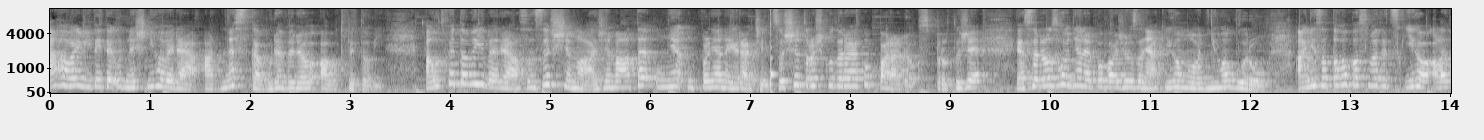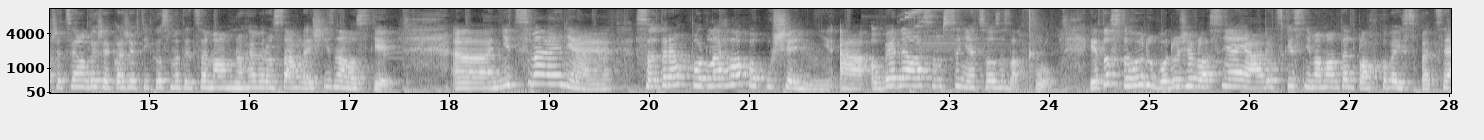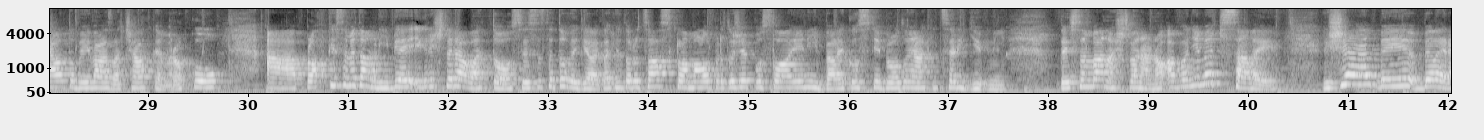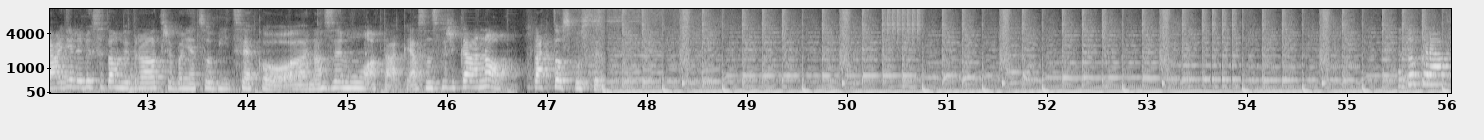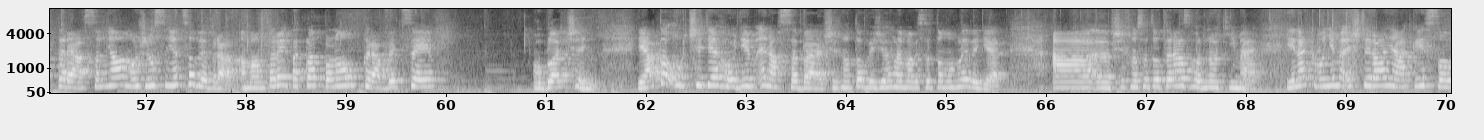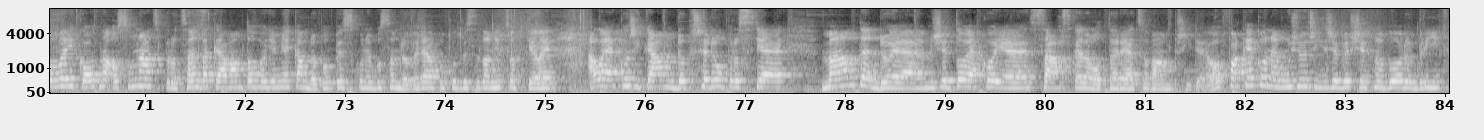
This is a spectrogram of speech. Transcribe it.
Ahoj, vítejte u dnešního videa a dneska bude video outfitový. Outfitový videa jsem si všimla, že máte u mě úplně nejradši, což je trošku teda jako paradox, protože já se rozhodně nepovažuji za nějakého módního guru, ani za toho kosmetického, ale přece jenom bych řekla, že v té kosmetice mám mnohem rozsáhlejší znalosti. Uh, nicméně jsem teda podlehla pokušení a objednala jsem si něco ze Zafulu. Je to z toho důvodu, že vlastně já vždycky s nima mám ten plavkový speciál, to bývá začátkem roku a plavky se mi tam líbí, i když teda letos, jestli jste to viděli, tak mě to docela zklamalo, protože poslala jiný velikosti, bylo to nějaký celý divný. Teď jsem byla naštvaná, no a oni mi psali, že by byli rádi, kdybych se tam vybrala třeba něco víc jako eh, na zimu a tak. Já jsem si říkala, no, tak to zkusím. Teda jsem měla možnost si něco vybrat a mám tady takhle plnou krabici oblečení. Já to určitě hodím i na sebe, všechno to vyžehlím, abyste to mohli vidět. A e, všechno se to teda zhodnotíme. Jinak oni mi ještě dali nějaký slovový kód na 18%, tak já vám to hodím někam do popisku nebo sem do videa, pokud byste tam něco chtěli. Ale jako říkám, dopředu prostě mám ten dojem, že to jako je sázka do loterie, co vám přijde. Jo? Fakt jako nemůžu říct, že by všechno bylo dobrý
